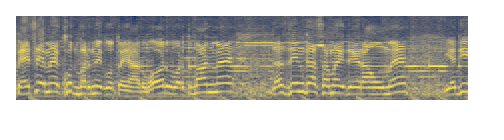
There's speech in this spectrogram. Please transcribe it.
पैसे मैं खुद भरने को तैयार हूँ। और वर्तमान में दस दिन का समय दे रहा हूँ मैं। यदि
